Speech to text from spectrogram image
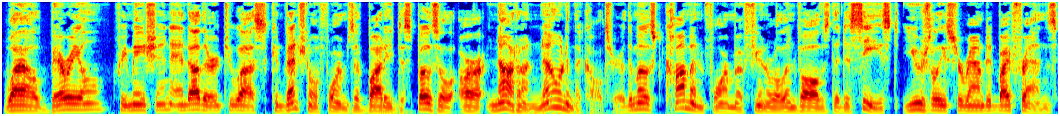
While burial, cremation, and other, to us, conventional forms of body disposal are not unknown in the culture, the most common form of funeral involves the deceased, usually surrounded by friends,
